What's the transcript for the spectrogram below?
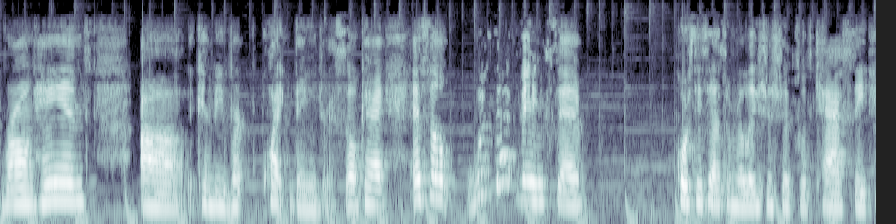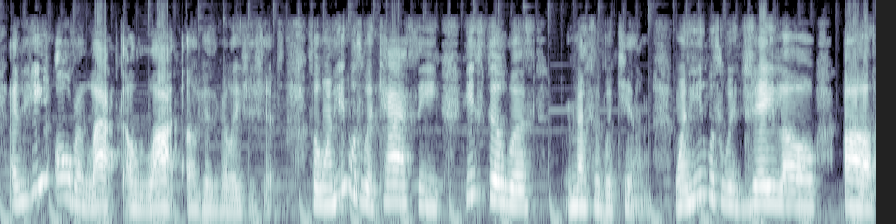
wrong hands uh, can be quite dangerous. Okay, and so with that being said course, he's had some relationships with Cassie, and he overlapped a lot of his relationships. So when he was with Cassie, he still was messing with Kim. When he was with J Lo, uh,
